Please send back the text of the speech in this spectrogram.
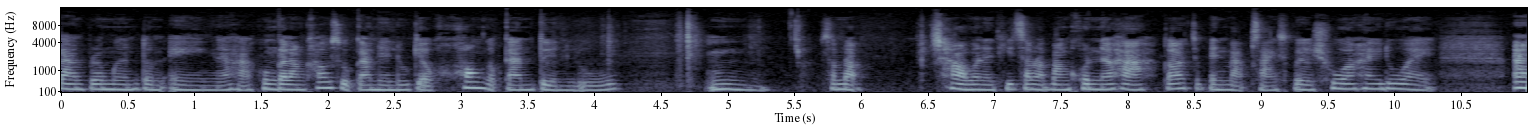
การประเมินตนเองนะคะ คุณกำลังเข้าสู่การเรียนรู้เกี่ยวข้องกับการตื่นรู้อืมสำหรับชาววันอาทิตย์สำหรับบางคนนะคะ ก็จะเป็นแบบสายสเปรชัวให้ด้วยอะ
